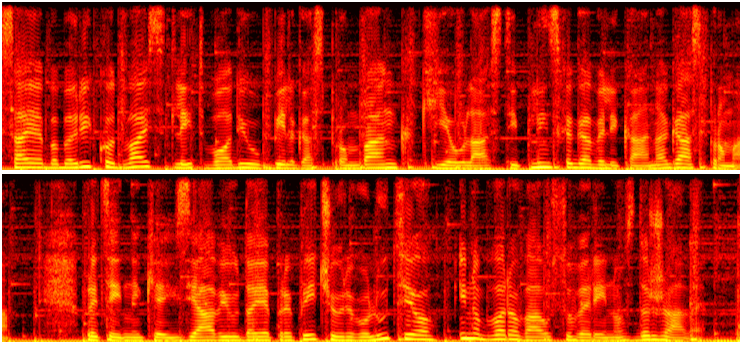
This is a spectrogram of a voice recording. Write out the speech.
saj je Babariko 20 let vodil Belgazprom Bank, ki je v lasti plinskega velikana Gazproma. Predsednik je izjavil, da je preprečil revolucijo in obvaroval suverenost države.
